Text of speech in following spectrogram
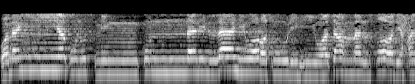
ومن يقنت منكن لله ورسوله وتعمل صالحا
